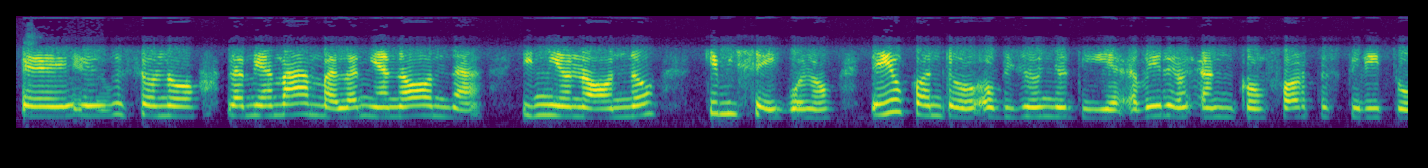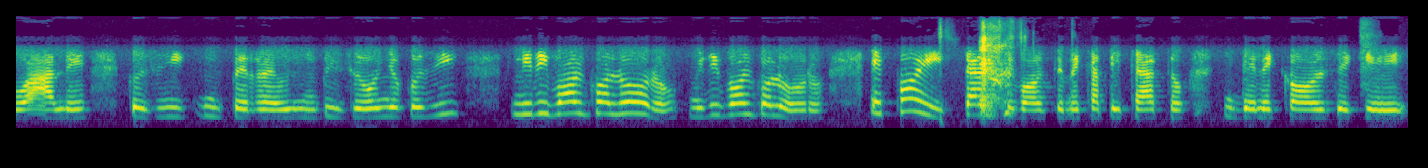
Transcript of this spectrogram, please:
eh, sono la mia mamma, la mia nonna, il mio nonno che mi seguono. E io quando ho bisogno di avere un conforto spirituale così per un bisogno così mi rivolgo a loro, mi rivolgo a loro. E poi tante volte mi è capitato delle cose che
